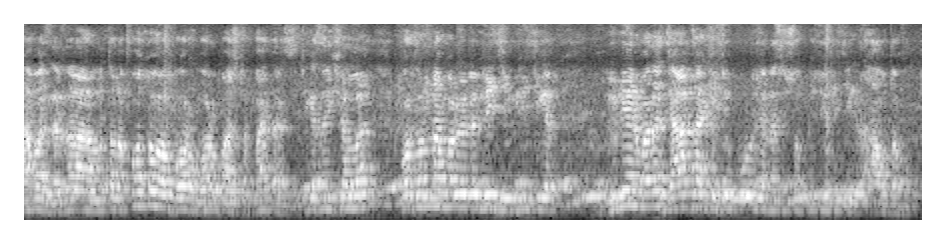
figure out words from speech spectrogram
নামাজ দ্বারা আল্লাহ তালা কত বড় বড় পাঁচটা ফায়দা আছে, ঠিক আছে ইনশাল্লাহ প্রথম নাম্বার হলো রিজিক, রিজিকের দুনিয়ার মাঝে যা যা কিছু প্রয়োজন আছে সব কিছু রিজিকের আওতাভুক্ত।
